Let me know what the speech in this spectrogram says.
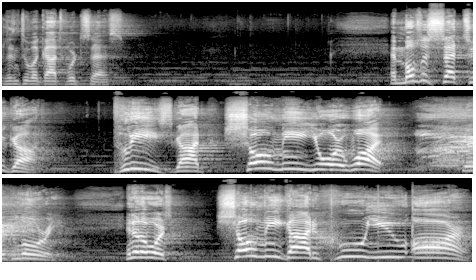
Listen to what God's Word says. And Moses said to God, Please, God, show me your what? Your glory. In other words, show me, God, who you are.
